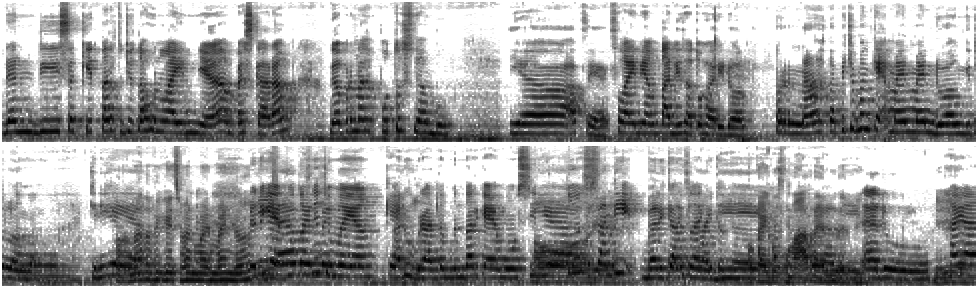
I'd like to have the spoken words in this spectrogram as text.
Dan di sekitar 7 tahun lainnya sampai sekarang nggak pernah putus nyambung. Ya apa ya Selain yang tadi satu hari doang. pernah tapi cuman kayak main-main doang gitu loh mbak jadi kayak Pernah tapi kayak cuma main-main doang. Berarti Iya, kayak putusnya cuma yang Kayak- aduh berantem bentar kayak emosi. Oh, Iya, terus iya. nanti balikan Balik lagi lagi. tetep. Oh, kayak gue kemarin berarti. aduh, Iya. kayak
